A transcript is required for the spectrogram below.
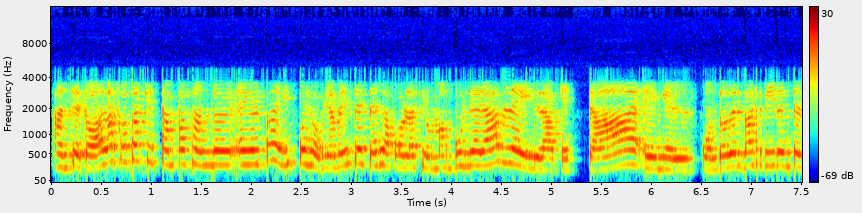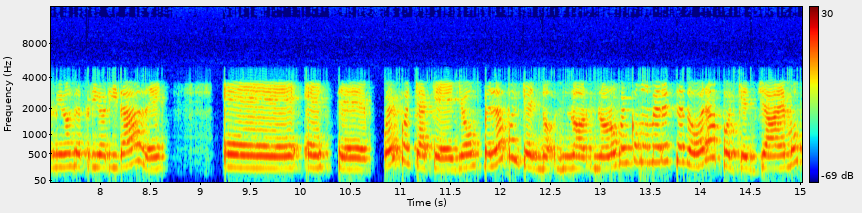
ante todas las cosas que están pasando en el país, pues obviamente esta es la población más vulnerable y la que está en el fondo del barril en términos de prioridades eh, este pues porque aquellos verdad porque no, no no lo ven como merecedora porque ya hemos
